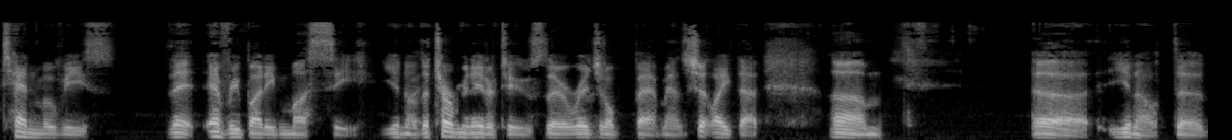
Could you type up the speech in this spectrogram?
ten movies that everybody must see. You know, the Terminator 2s, the original Batman, shit like that. Um, uh, you know, the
